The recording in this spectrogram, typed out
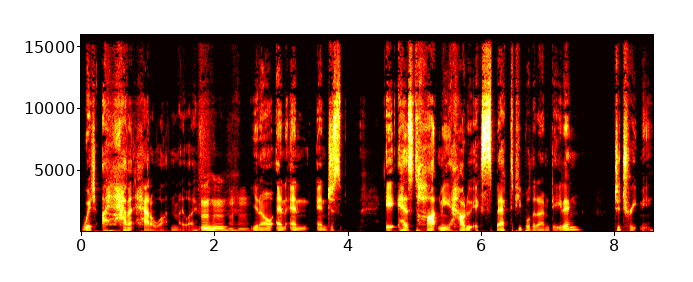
which I haven't had a lot in my life. Mm-hmm. You know, and and and just it has taught me how to expect people that I'm dating to treat me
